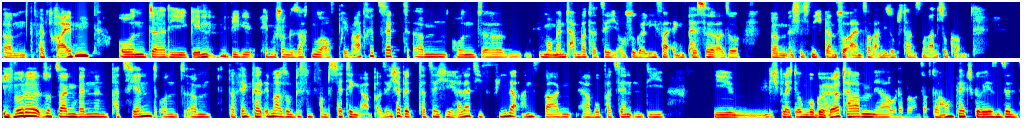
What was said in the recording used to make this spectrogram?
ähm, verschreiben. Und äh, die gehen, wie eben schon gesagt, nur auf Privatrezept. Ähm, und äh, im Moment haben wir tatsächlich auch sogar Lieferengpässe. Also ähm, es ist nicht ganz so einfach, an die Substanzen ranzukommen. Ich würde sozusagen, wenn ein Patient und ähm, das hängt halt immer so ein bisschen vom Setting ab. Also ich habe jetzt tatsächlich relativ viele Anfragen, ja, wo Patienten, die die mich vielleicht irgendwo gehört haben, ja, oder bei uns auf der Homepage gewesen sind,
